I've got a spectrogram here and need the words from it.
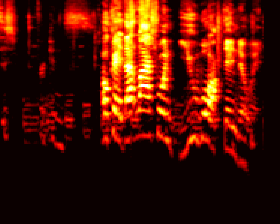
Just freaking. Okay, that last one you walked into it.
